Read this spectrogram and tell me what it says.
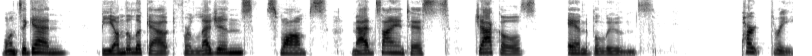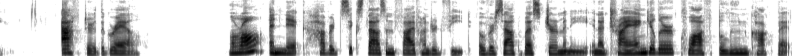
Once again, be on the lookout for legends, swamps, mad scientists, jackals, and balloons. Part 3 After the Grail. Laurent and Nick hovered 6,500 feet over southwest Germany in a triangular cloth balloon cockpit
